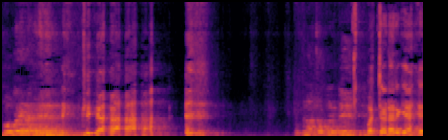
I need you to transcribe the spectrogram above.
गोबर ही लग रहा है कितना चॉकलेटी बच्चा डर गया है।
